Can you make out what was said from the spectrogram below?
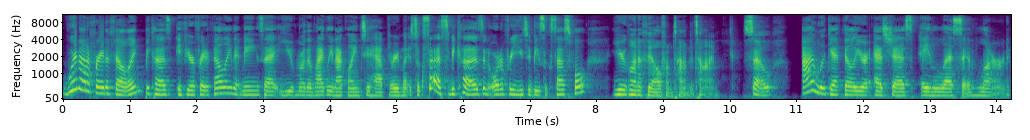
We're not afraid of failing because if you're afraid of failing, that means that you're more than likely not going to have very much success because in order for you to be successful, you're going to fail from time to time. So I look at failure as just a lesson learned.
